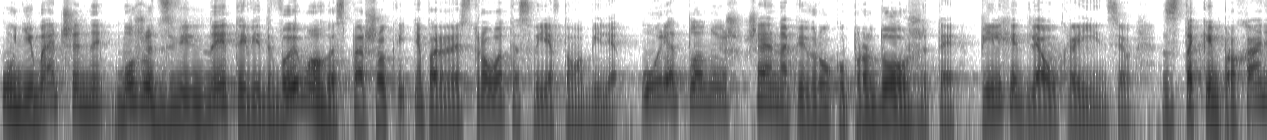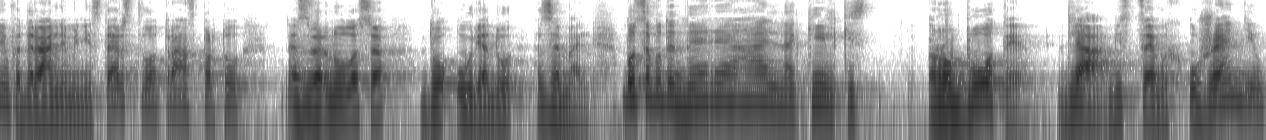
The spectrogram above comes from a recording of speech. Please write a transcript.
у Німеччині можуть звільнити від вимоги з 1 квітня перереєстровувати свої автомобілі. Уряд планує ще на півроку продовжити пільги для українців. З таким проханням Федеральне міністерство транспорту звернулося до уряду земель, бо це буде нереальна кількість роботи для місцевих ужендів,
